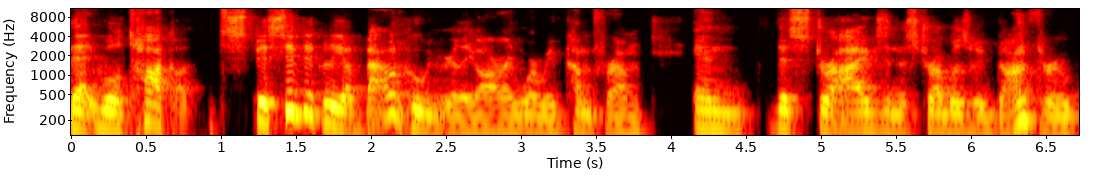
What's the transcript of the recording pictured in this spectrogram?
that will talk specifically about who we really are and where we've come from and the strives and the struggles we've gone through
